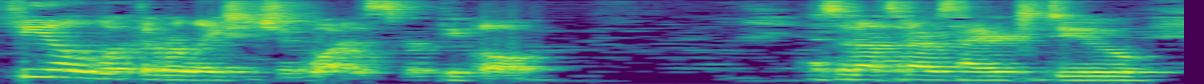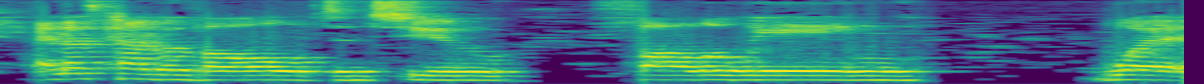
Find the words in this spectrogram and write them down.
feel what the relationship was for people and so that's what i was hired to do and that's kind of evolved into following what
